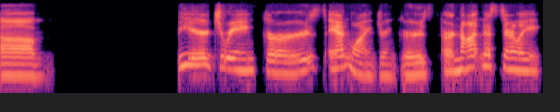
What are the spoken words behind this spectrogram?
um, beer drinkers and wine drinkers are not necessarily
